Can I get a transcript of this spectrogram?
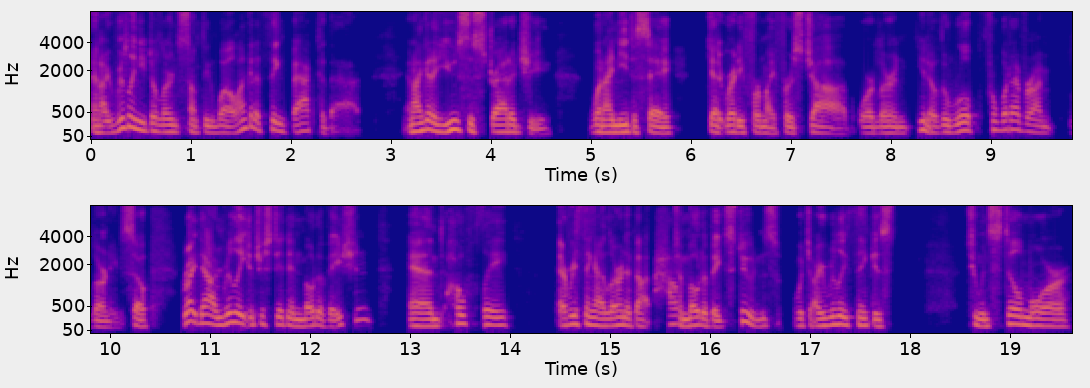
and I really need to learn something well, I'm going to think back to that. And I'm going to use this strategy when I need to say, get ready for my first job or learn, you know, the rule for whatever I'm learning. So right now I'm really interested in motivation and hopefully everything I learn about how to motivate students, which I really think is to instill more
